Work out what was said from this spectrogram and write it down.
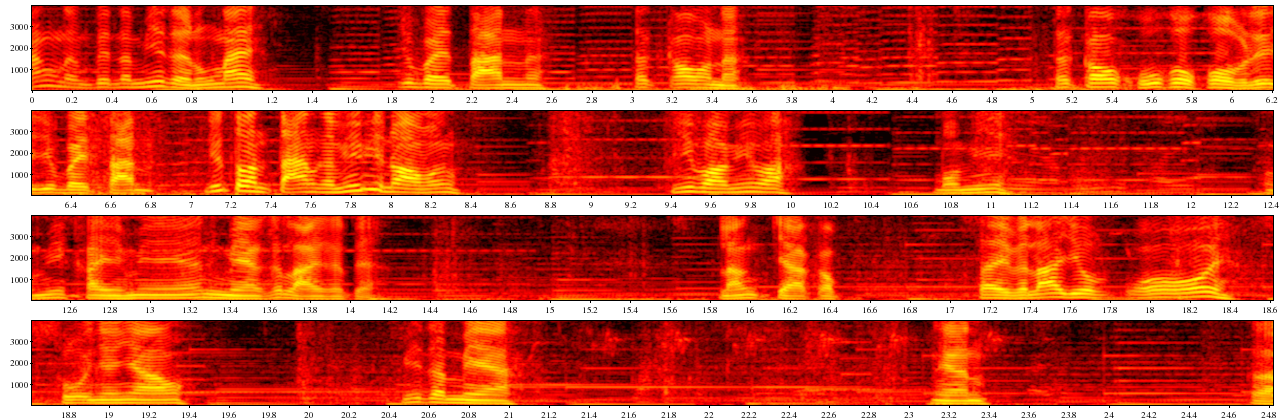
ทั้งนั้นเป็นอามีแต่ลงในอยู่ใบตานนะตะเกานะตะเกาขูโคโคเลยอยู่ใบตานอยู่ต้นตานกับมีพี่น้องมึงมีบ่มีบ่บ่มีบ่มีใครแม่นแม่ก็หลายกันแต่หลังจากกับใส่เวลาอยู่โอ้ยสูยยาวๆมีแต่แม่เนี่ยก็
